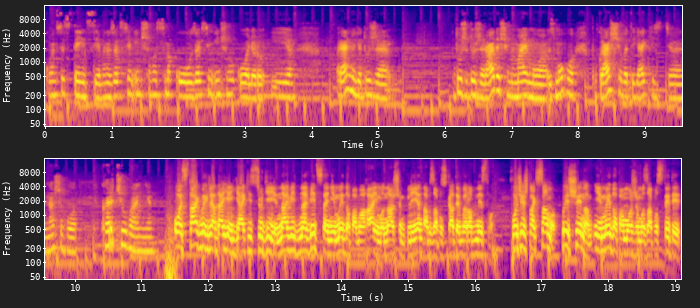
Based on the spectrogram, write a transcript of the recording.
консистенції, воно зовсім іншого смаку, зовсім іншого кольору. І реально я дуже дуже дуже рада, що ми маємо змогу покращувати якість е, нашого харчування. Ось так виглядає якість у дії. Навіть на відстані ми допомагаємо нашим клієнтам запускати виробництво. Хочеш так само? Пиши нам, і ми допоможемо запустити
